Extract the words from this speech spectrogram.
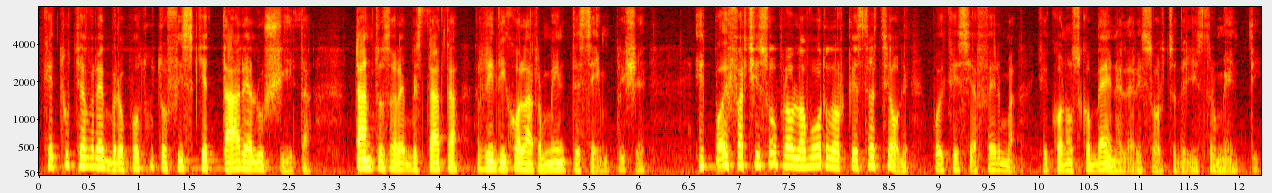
che tutti avrebbero potuto fischiettare all'uscita, tanto sarebbe stata ridicolarmente semplice e poi farci sopra un lavoro d'orchestrazione, poiché si afferma che conosco bene le risorse degli strumenti.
